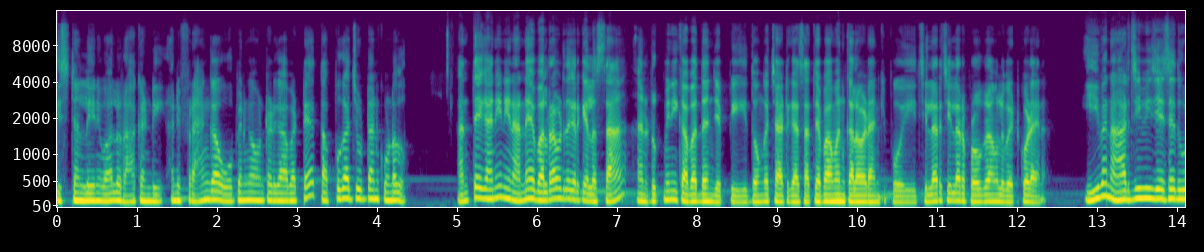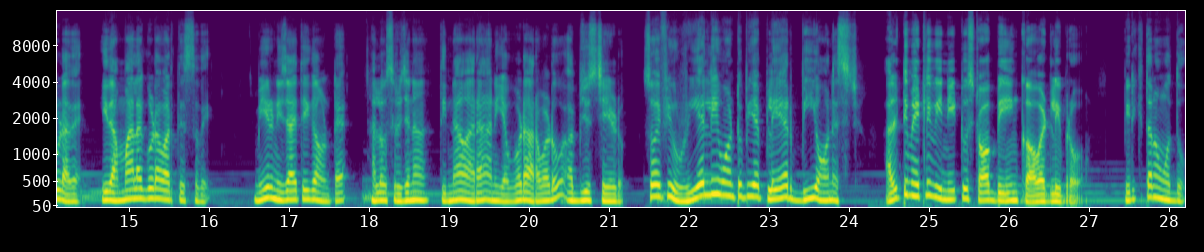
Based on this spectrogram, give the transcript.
ఇష్టం లేని వాళ్ళు రాకండి అని ఫ్రాంక్గా ఓపెన్గా ఉంటాడు కాబట్టే తప్పుగా చూడటానికి ఉండదు. అంతేగాని నేను అన్నయ్య బలరాముడి దగ్గరికి వెళ్ళొస్తా అని రుక్మిణికి అబద్ధం చెప్పి దొంగచాటుగా సత్యభామని కలవడానికి పోయి చిల్లర చిల్లర ప్రోగ్రాములు పెట్టుకోడాయన ఈవెన్ ఆర్జీవీ చేసేది కూడా అదే. ఇది అమ్మాయిలకు కూడా వర్తిస్తుంది. మీరు నిజాయితీగా ఉంటే హలో సృజన తిన్నావారా? అని ఎవ్వడు అరవడు అబ్యూస్ చేయడు. So if you really want to be a player be honest ultimately we need to stop being cowardly bro పిరికితనం వద్దు.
